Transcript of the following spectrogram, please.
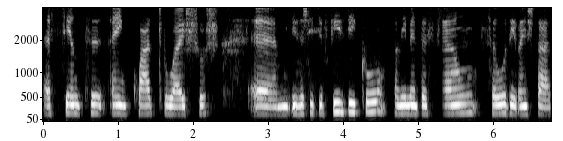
assente em quatro eixos: ehm, exercício físico, alimentação, saúde e bem-estar,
